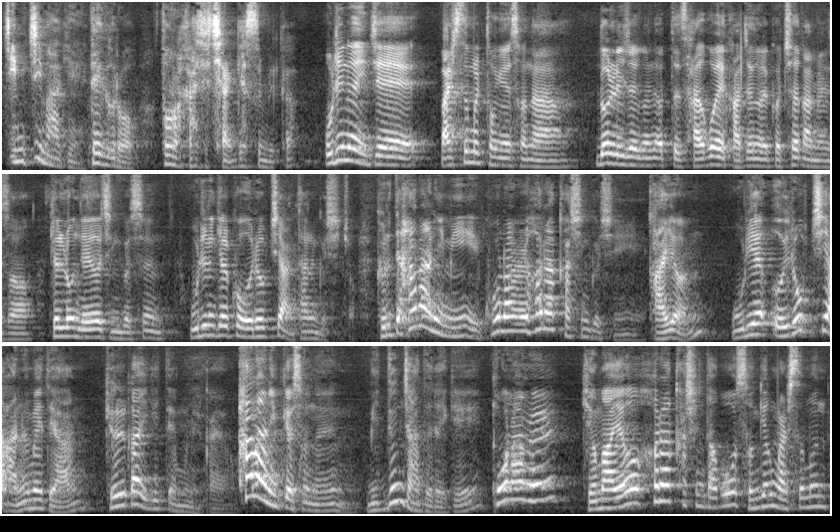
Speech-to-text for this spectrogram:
찜찜하게 댁으로 돌아가시지 않겠습니까? 우리는 이제 말씀을 통해서나 논리적인 어떤 사고의 과정을 거쳐가면서 결론 내어진 것은 우리는 결코 어렵지 않다는 것이죠. 그런데 하나님이 고난을 허락하신 것이 과연 우리의 의롭지 않음에 대한 결과이기 때문일까요? 하나님께서는 믿는 자들에게 고난을 겸하여 허락하신다고 성경 말씀은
